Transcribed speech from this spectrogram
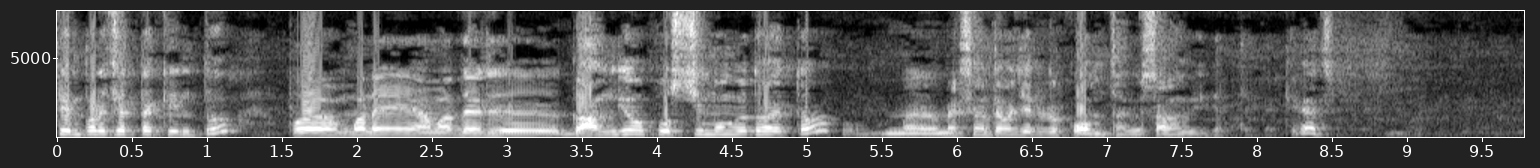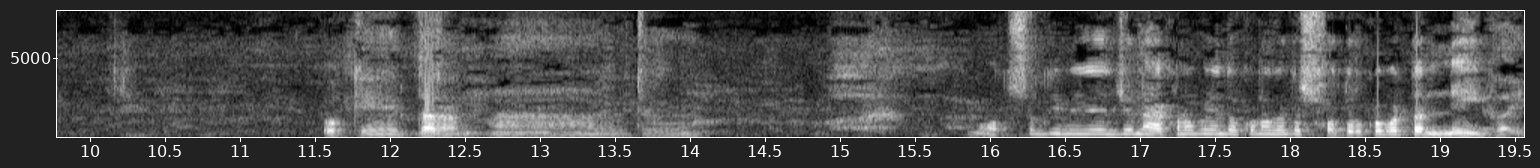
টেম্পারেচারটা কিন্তু মানে আমাদের গাঙ্গেয় পশ্চিমবঙ্গে তো হয়তো ম্যাক্সিমাম টেম্পারেচার একটু কম থাকবে স্বাভাবিকের থেকে ঠিক আছে? ওকে দাঁড়ান মৎস্যজীবীদের জন্য এখনও পর্যন্ত কোনো কিন্তু সতর্কবার্তা নেই ভাই।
